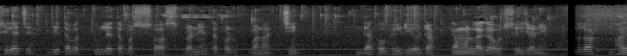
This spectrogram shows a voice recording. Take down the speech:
ঠিক আছে? দিয়ে তারপর তুলে তারপর সস বানিয়ে তারপর বানাচ্ছি। দেখো ভিডিওটা, কেমন লাগে অবশ্যই জানিয়ে বন্ধুরা ভাই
